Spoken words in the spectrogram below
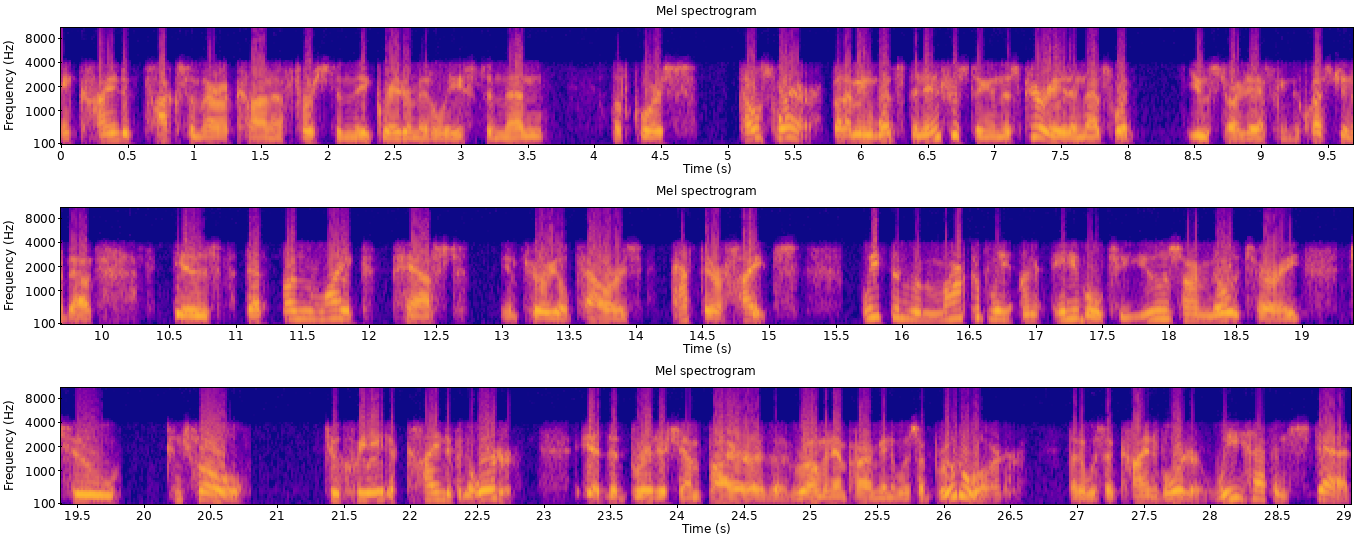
a kind of Pax Americana, first in the greater Middle East, and then, of course, elsewhere. But I mean, what's been interesting in this period, and that's what you started asking the question about, is that unlike past imperial powers at their heights, we've been remarkably unable to use our military to control, to create a kind of an order. The British Empire, the Roman Empire, I mean, it was a brutal order but it was a kind of order. We have instead,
